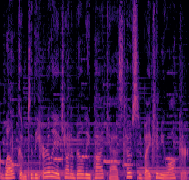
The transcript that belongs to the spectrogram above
Welcome to the Early Accountability Podcast hosted by Kimmy Walker.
